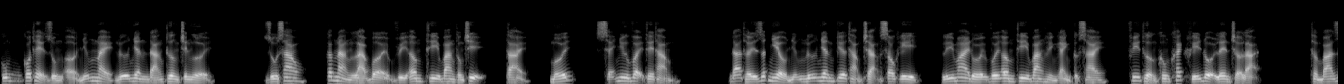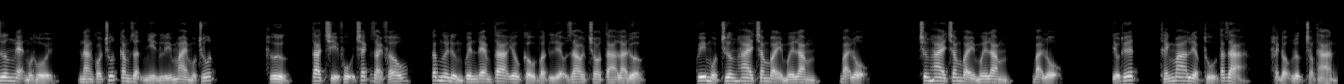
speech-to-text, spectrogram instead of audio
cũng có thể dùng ở những này nữ nhân đáng thương trên người dù sao, các nàng là bởi vì âm thi bang thống trị, tài, mới, sẽ như vậy thê thảm. Đã thấy rất nhiều những nữ nhân kia thảm trạng sau khi, lý mai đối với âm thi bang hình ảnh cực sai, phi thường không khách khí đội lên trở lại. Thẩm bá dương nghẹn một hồi, nàng có chút căm giận nhìn lý mai một chút. Ừ ta chỉ phụ trách giải phẫu, các ngươi đừng quên đem ta yêu cầu vật liệu giao cho ta là được. Q một chương hai trăm bảy mươi lăm, bại lộ. Chương hai trăm bảy mươi lăm, bại lộ. Tiểu thuyết, thánh ma liệp thủ tác giả, hành động lực trọng thản.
